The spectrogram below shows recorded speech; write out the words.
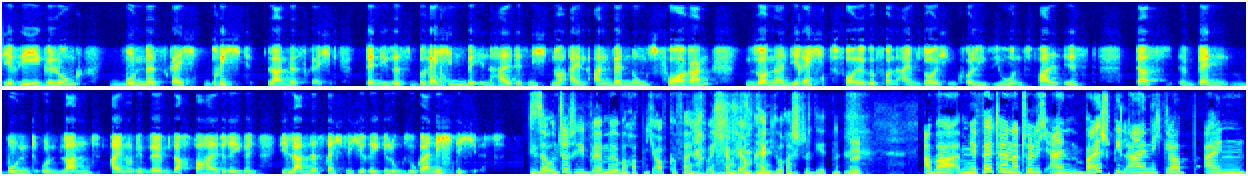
die Regelung, Bundesrecht bricht Landesrecht. Denn dieses Brechen beinhaltet nicht nur einen Anwendungsvorrang, sondern die Rechtsfolge von einem solchen Kollisionsfall ist, dass wenn Bund und Land ein und denselben Sachverhalt regeln, die landesrechtliche Regelung sogar nichtig ist. Dieser Unterschied wäre mir überhaupt nicht aufgefallen, aber ich habe ja auch kein Jura studiert. Ne? Nee. Aber mir fällt da natürlich ein Beispiel ein. Ich glaube, ein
